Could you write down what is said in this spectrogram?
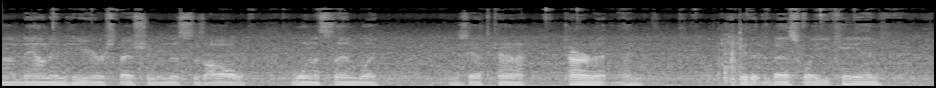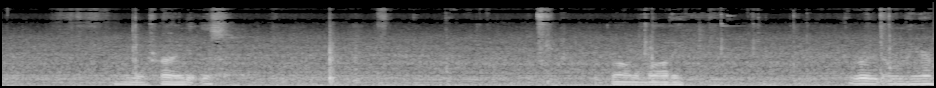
uh, down in here, especially when this is all one assembly. You just have to kind of turn it and get it the best way you can. I'm gonna try and get this throttle body root on here.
